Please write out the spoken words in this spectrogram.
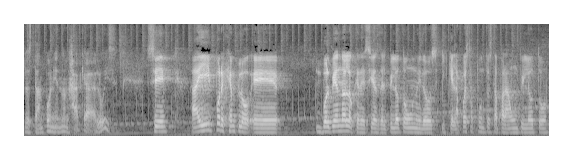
lo están poniendo en jaque a Luis. Sí, Ahí, por ejemplo, eh, volviendo a lo que decías del piloto 1 y 2 y que la puesta a punto está para un piloto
